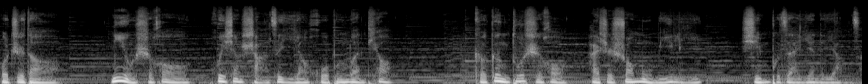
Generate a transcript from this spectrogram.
我知道，你有时候会像傻子一样活蹦乱跳，可更多时候还是双目迷离、心不在焉的样子。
